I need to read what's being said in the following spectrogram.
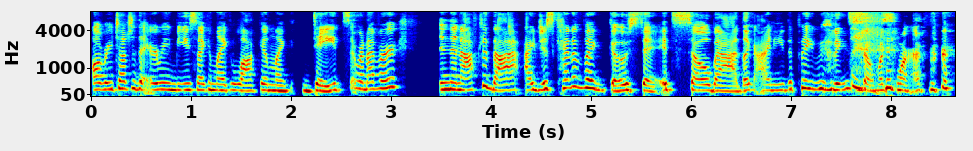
I'll reach out to the Airbnb so I can like lock in like dates or whatever. And then after that, I just kind of like ghost it. It's so bad. Like I need to be putting so much more effort.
